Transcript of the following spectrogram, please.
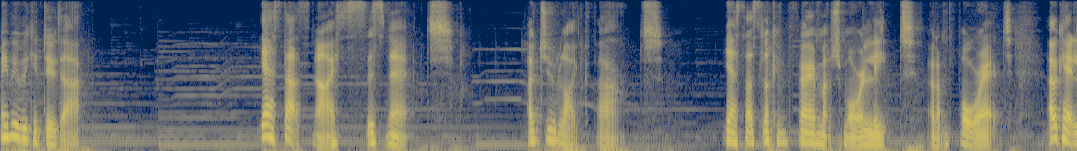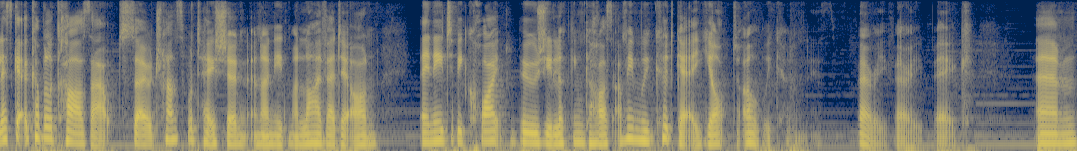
Maybe we could do that. Yes, that's nice, isn't it? I do like that. Yes, that's looking very much more elite and I'm for it. Okay, let's get a couple of cars out. So transportation, and I need my live edit on. They need to be quite bougie looking cars. I mean, we could get a yacht. Oh, we couldn't. It's very, very big. Um,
